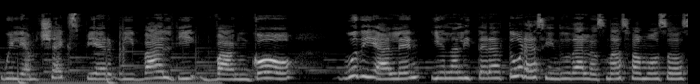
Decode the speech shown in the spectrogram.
William Shakespeare, Vivaldi, Van Gogh, Woody Allen y en la literatura, sin duda, los más famosos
